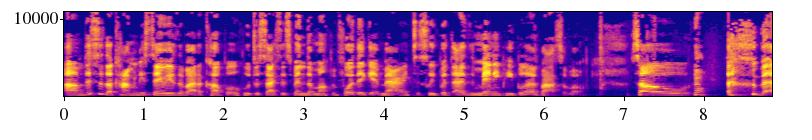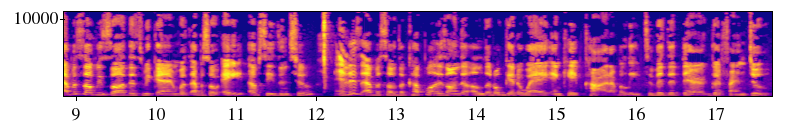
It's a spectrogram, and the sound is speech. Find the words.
Um, this is a comedy series about a couple who decides to spend the month before they get married to sleep with as many people as possible. So, the episode we saw this weekend was episode eight of season two. In this episode, the couple is on the, a little getaway in Cape Cod, I believe, to visit their good friend Duke,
